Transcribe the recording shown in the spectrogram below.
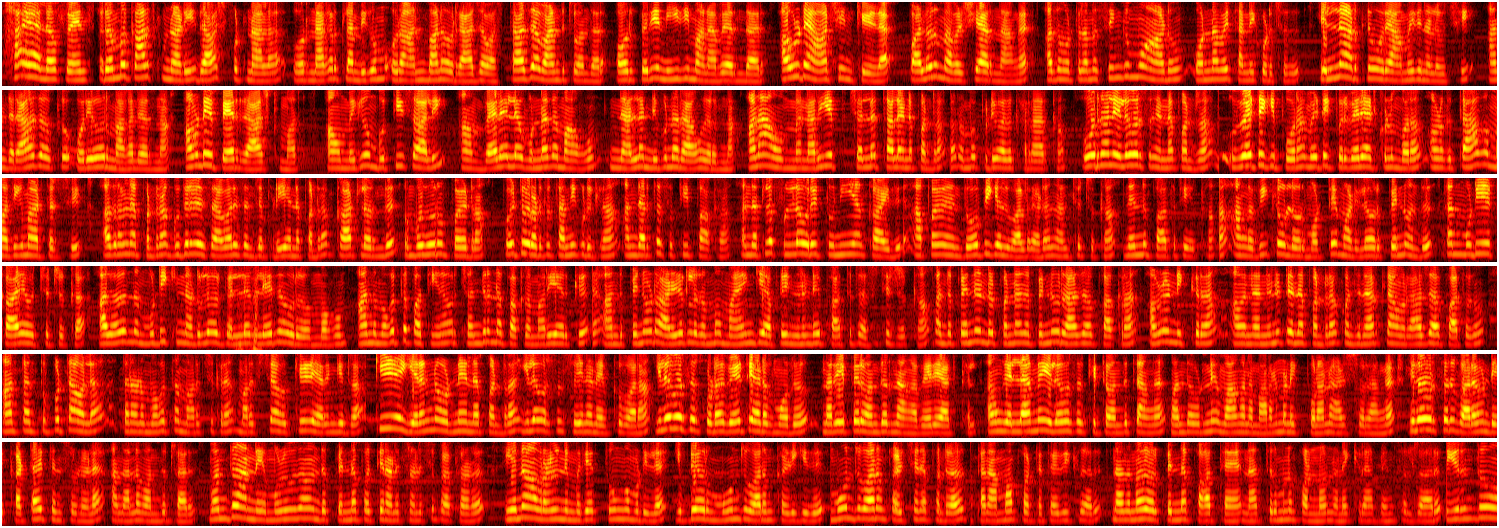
Hi hello friends ரொம்ப காலத்துக்கு முன்னாடி ராஜ்புட்னால ஒரு நகரத்துல மிகவும் ஒரு அன்பான ஒரு ராஜாவாஸ் ராஜா வாழ்ந்துட்டு வந்தார். அவர் பெரிய நீதிமானாவே இருந்தார். அவருடைய ஆட்சியின் கீழே பலரும் மகிழ்ச்சியா இருந்தாங்க. அது மட்டும் இல்லாம சிங்கமும் ஆடும் ஒன்னாவே தண்ணி குடிச்சது. எல்லா இடத்துலயும் ஒரே அமைதி நிலவுச்சு. அந்த ராஜாவுக்கு ஒரே ஒரு மகன் இருந்தான். அவனுடைய பேர் ராஜ்குமார். அவன் மிகவும் புத்திசாலி அவன் வேலையில உன்னதமாகவும் நல்ல நிபுணராகவும் இருந்தான். ஆனா அவன் நிறைய செல்லத்தால என்ன பண்றான்? ரொம்ப பிடிவாதக்காரனா இருக்கான். ஒரு நாள் இளவரசன் என்ன பண்றான்? வேட்டைக்கு போறான். வேட்டைக்கு போற வேலையாட்களும் வரான். அவனுக்கு தாகம் அதிகமாக எடுத்துருச்சு. அதனால என்ன பண்ணுறான் குதிரையில சவாரி செஞ்சபடியே என்ன பண்ணுறான் காட்டில் இருந்து ரொம்ப தூரம் போயிடுறான். போயிட்டு ஒரு இடத்துல தண்ணி குடிக்கிறான். அந்த இடத்த சுற்றி பார்க்குறான் அந்த இடத்துல ஃபுல்லாக ஒரே துணியாக காயுது. அப்போ தோபிகள் வாழ்ற இடம் நினச்சிட்டு இருக்கான். நின்று பார்த்துட்டே இருக்கான். அங்கே வீட்டில் உள்ள ஒரு மொட்டை மாடியில் ஒரு பெண் வந்து தன் முடியை காய வச்சுட்டு இருக்கா. அதாவது அந்த முடிக்கு நடுவில் ஒரு வெள்ளை வெள்ளைன்னு ஒரு முகம். அந்த முகத்தை பார்த்தீங்கன்னா ஒரு சந்திரனை பார்க்குற மாதிரியே இருக்கு. அந்த பெண்ணோட அழகுல ரொம்ப மயங்கி அப்படியே நின்னுட்டே பார்த்துட்டு ரசிச்சிட்டு இருக்கான். அந்த பெண் என்ற பண்ண அந்த பெண்ணும் ராஜாவை பார்க்குறான் அவனும் நிற்கிறான் அவன் நின்றுட்டு என்ன பண்ணுறான் கொஞ்ச நேரத்தில் அவன் ராஜாவை பார்த்ததும் தன் துப்பட்டாவில் தன்னோட முகத்தை மறைச்சுக்கிறான். மறைச்சிட்டு அவள் கீழே இறங்கிடுறா. கீழே இறங்கின உடனே என்ன பண்றான்? இளவரசன் சுயநினைவுக்கு வரான். இளவரசர் கூட வேட்டையாடும் போது நிறைய பேர் வந்திருந்தாங்க வேலையாட்கள் அவங்க எல்லாருமே இளவரசர் கிட்ட வந்துட்டாங்க. வந்த உடனே வாங்க நம்ம அரண்மனைக்கு போலான்னு அழைச்சிட்டு வராங்க. இளவரசர் வர வேண்டிய கட்டாயத்தின் சூழ்நிலை அதனால வந்துட்டாரு வந்து அன்னைய முழுவதும் இந்த பெண்ணை பத்தி நினைச்சு நினைச்சு பாக்குறாரு. ஏன்னா அவரால் நிம்மதியா தூங்க முடியல. இப்படியே ஒரு மூன்று வாரம் கழிக்குது. மூன்று வாரம் கழிச்சு என்ன பண்றாரு? தன் அம்மா பாட்டை தெரிவிக்கிறாரு. நான் அந்த மாதிரி ஒரு பெண்ணை பார்த்தேன். நான் திருமணம் பண்ணணும்னு நினைக்கிறேன் அப்படின்னு சொல்றாரு. இருந்தும்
